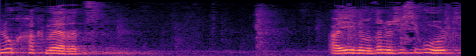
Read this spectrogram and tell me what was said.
nuk hakmerret. Ai domethënë është i sigurt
